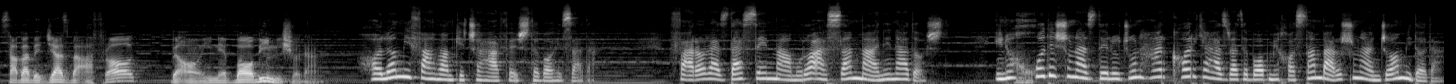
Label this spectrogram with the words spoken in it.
سبب جذب افراد به آین بابی می شدند. حالا می‌فهمم که چه حرف اشتباهی زدم. فرار از دست این مامورا اصلا معنی نداشت. اینا خودشون از دل و جون هر کاری که حضرت باب می‌خواستن براشون انجام می‌دادن.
